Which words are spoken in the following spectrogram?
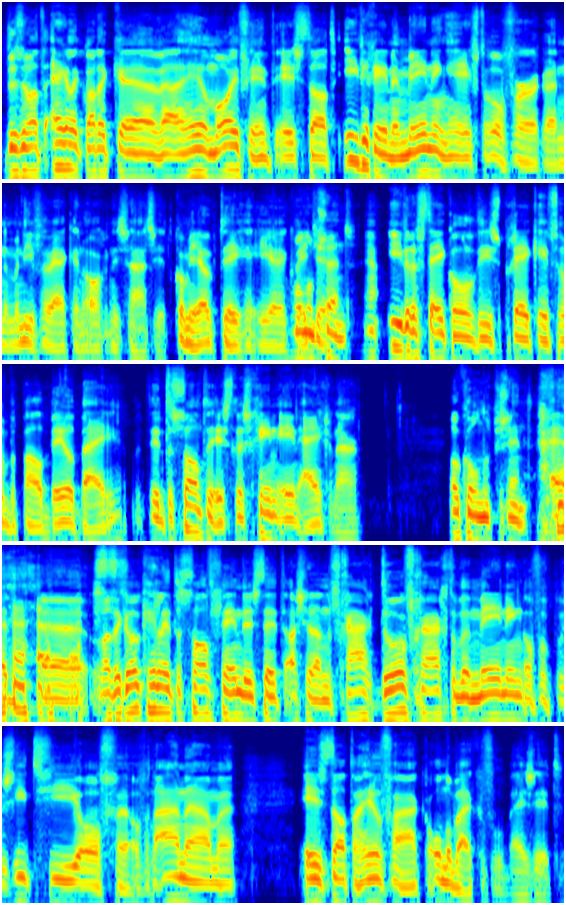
dus wat, eigenlijk wat ik uh, wel heel mooi vind, is dat iedereen een mening heeft over een manier van werken in een organisatie. Dat kom je ook tegen, Erik. 100%. Je, ja. Iedere stakeholder die spreekt heeft er een bepaald beeld bij. Het interessante is, er is geen één eigenaar. Ook 100%. En uh, wat ik ook heel interessant vind, is dat als je dan een vraag doorvraagt op een mening of een positie of, uh, of een aanname, is dat er heel vaak onderbuikgevoel bij zit.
